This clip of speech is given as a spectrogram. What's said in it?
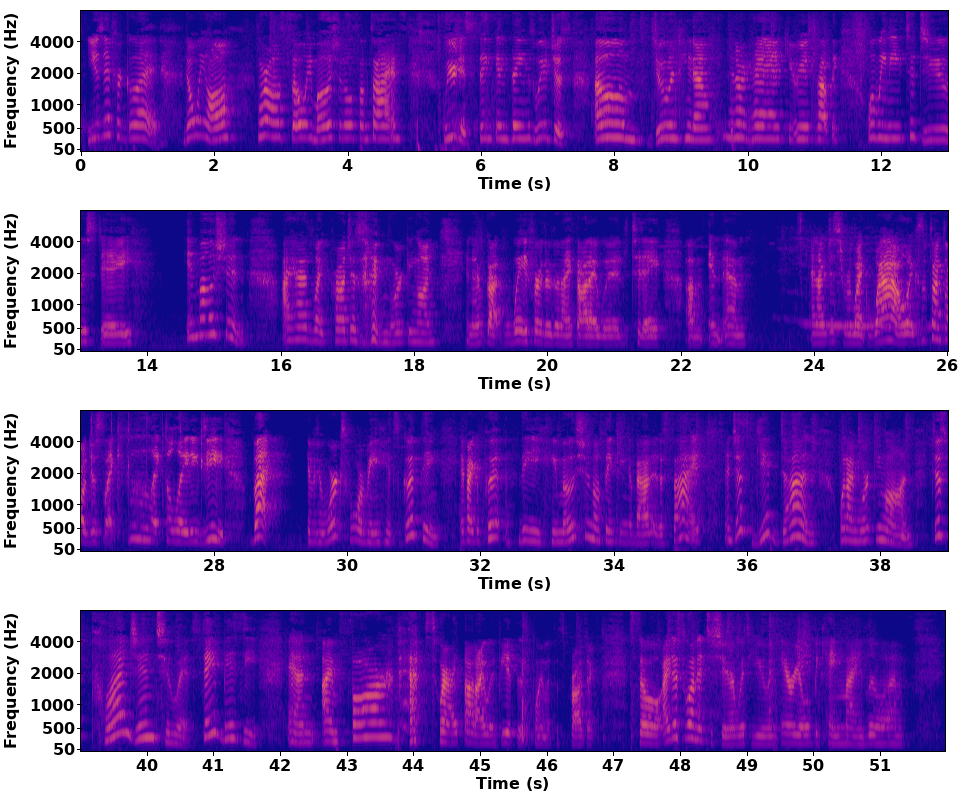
Use it for good. Don't we all? We're all so emotional sometimes. We're just thinking things. We're just um doing, you know, in our head, curious about things. What we need to do is stay in motion. I have like projects I'm working on and I've got way further than I thought I would today. Um, and um, and I just were like, wow, like sometimes I'll just like, like the Lady D. But if it works for me, it's a good thing. If I could put the emotional thinking about it aside and just get done what I'm working on, just plunge into it, stay busy. And I'm far past where I thought I would be at this point with this project. So I just wanted to share with you and Ariel became my little um,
